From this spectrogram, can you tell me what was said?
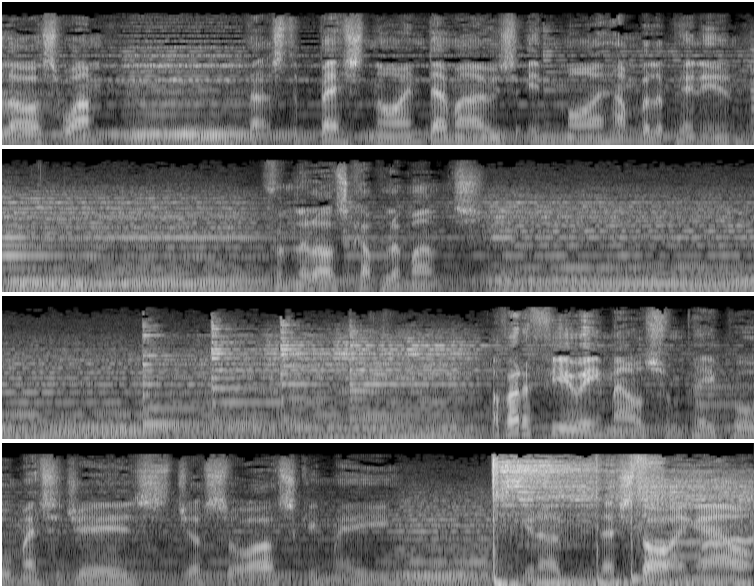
Last one. That's the best nine demos, in my humble opinion, from the last couple of months. I've had a few emails from people, messages, just sort of asking me, you know, they're starting out.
